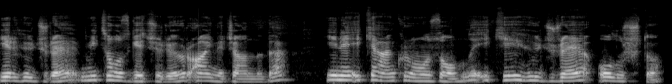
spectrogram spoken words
bir hücre mitoz geçiriyor aynı canlıda. Yine iki en kromozomlu iki hücre oluştu.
